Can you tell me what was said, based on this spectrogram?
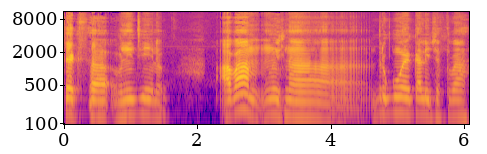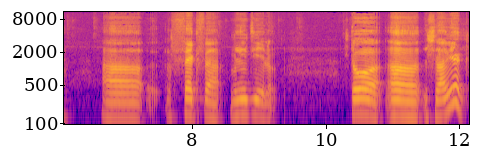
секса в неделю, а вам нужно другое количество э, секса в неделю, то э, человек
